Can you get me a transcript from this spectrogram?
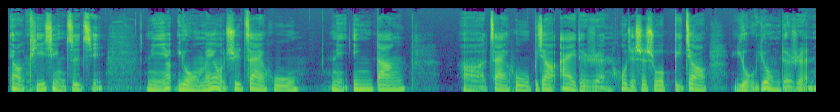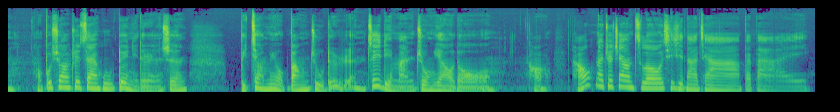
要提醒自己，你要有没有去在乎你应当啊、在乎比较爱的人，或者是说比较有用的人，我不需要去在乎对你的人生。比较没有帮助的人，这一点蛮重要的哦。好，好，那就这样子喽，谢谢大家，拜拜。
